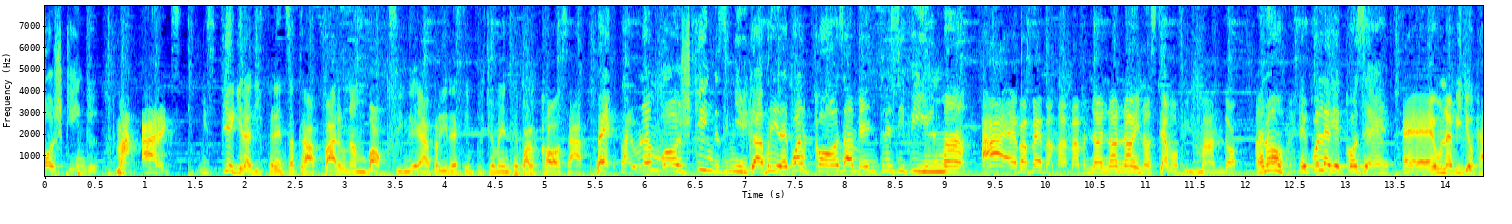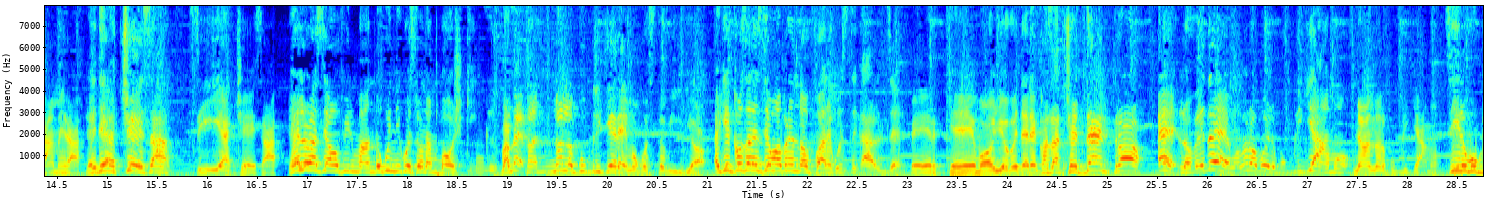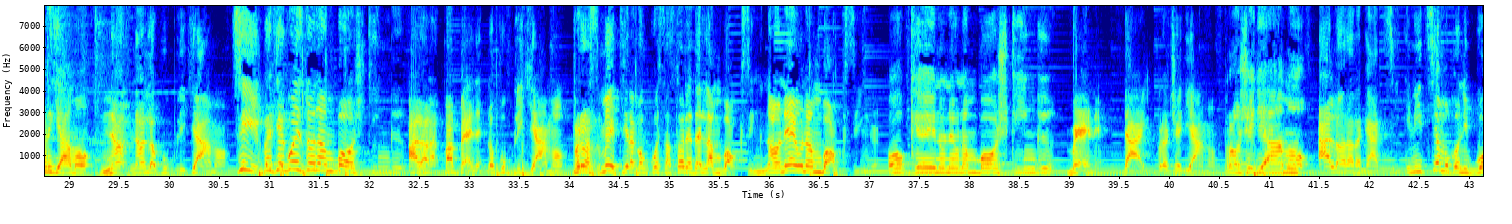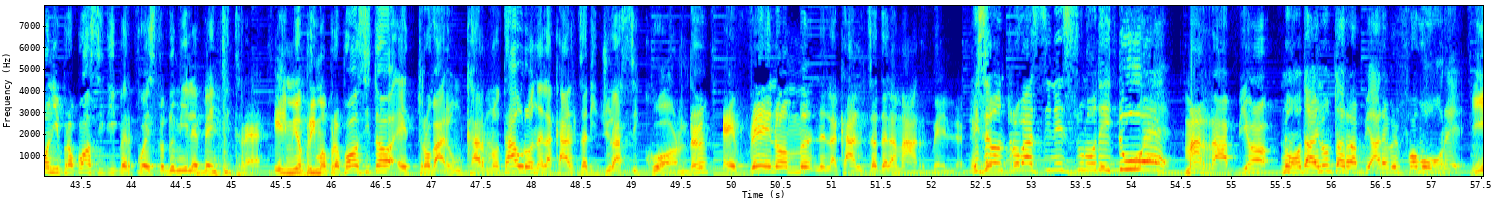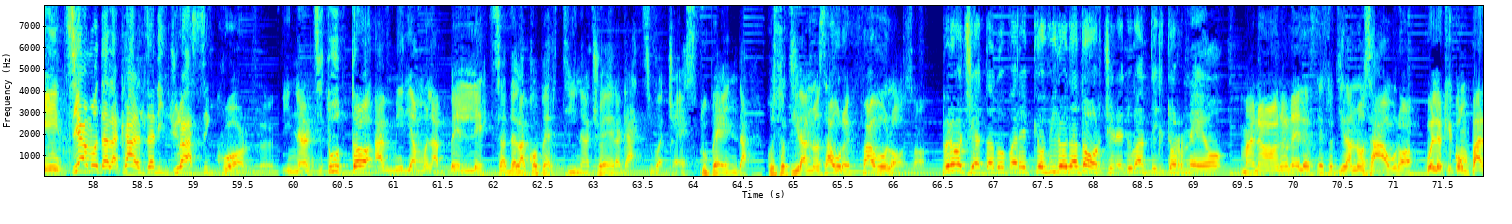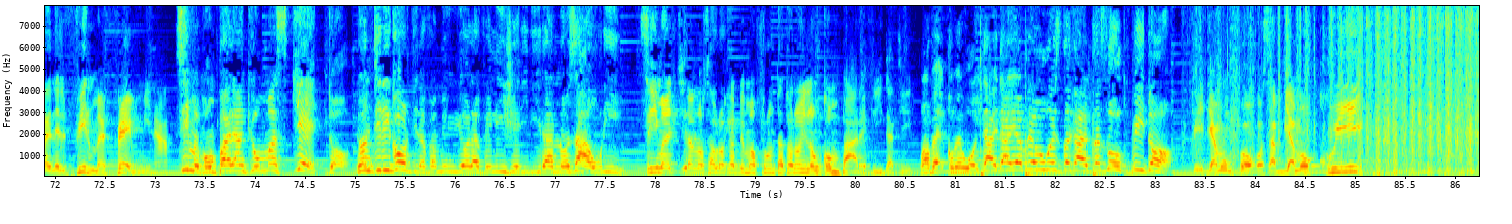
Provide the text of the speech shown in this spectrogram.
Ma Alex, mi spieghi la differenza tra fare un unboxing e aprire semplicemente qualcosa? Beh, fare un unboxing significa aprire qualcosa mentre si filma. Ah, eh, vabbè, ma, ma, ma no, no, noi non stiamo filmando. Ah no? E quella che cos'è? È una videocamera. Ed è accesa? Sì, è accesa. E allora stiamo filmando, quindi questo è un unboxing. Vabbè, ma non lo pubblicheremo questo video. E che cosa ne stiamo aprendo a fare queste calze? Perché voglio vedere cosa c'è dentro. Eh, lo vedremo, però poi lo pubblichiamo. No, non lo pubblichiamo. Sì, lo pubblichiamo. No, non lo pubblichiamo. Sì, perché questo è un unboxing. Allora, va bene, lo pubblichiamo. Però smettila con questa storia dell'unboxing. Non è un unboxing. Ok, non è un unboxing. Bene, dai, procediamo. Procediamo. Allora, ragazzi, iniziamo con i buoni propositi per questo 2023. Il mio primo proposito è trovare un Carnotauro nella calza di Jurassic World e Venom nella calza della Marvel. E se non trovassi nessuno dei due? Ma arrabbio. No, dai, non ti arrabbiare, per favore. Iniziamo dalla calza di Jurassic World. Innanzitutto ammiriamo la bellezza della copertina, cioè ragazzi, cioè, è stupenda. Questo tirannosauro è favoloso. Però ci ha dato parecchio filo da torcere durante il torneo. Ma no, non è lo stesso tirannosauro. Quello che compare nel film è femmina. Sì, ma compare anche un maschietto. Non ti ricordi la famigliola felice di tirannosauri? Sì, ma il tirannosauro che abbiamo affrontato noi non compare, fidati. Vabbè, come vuoi. Dai, dai, apriamo questa calza subito. Vediamo un po' cosa abbiamo qui.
